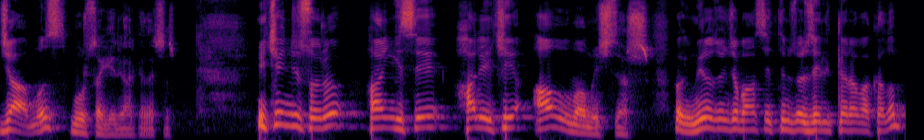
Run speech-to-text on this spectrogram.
Cevabımız Bursa geliyor arkadaşlar. İkinci soru hangisi hal eki almamıştır? Bakın biraz önce bahsettiğimiz özelliklere bakalım.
